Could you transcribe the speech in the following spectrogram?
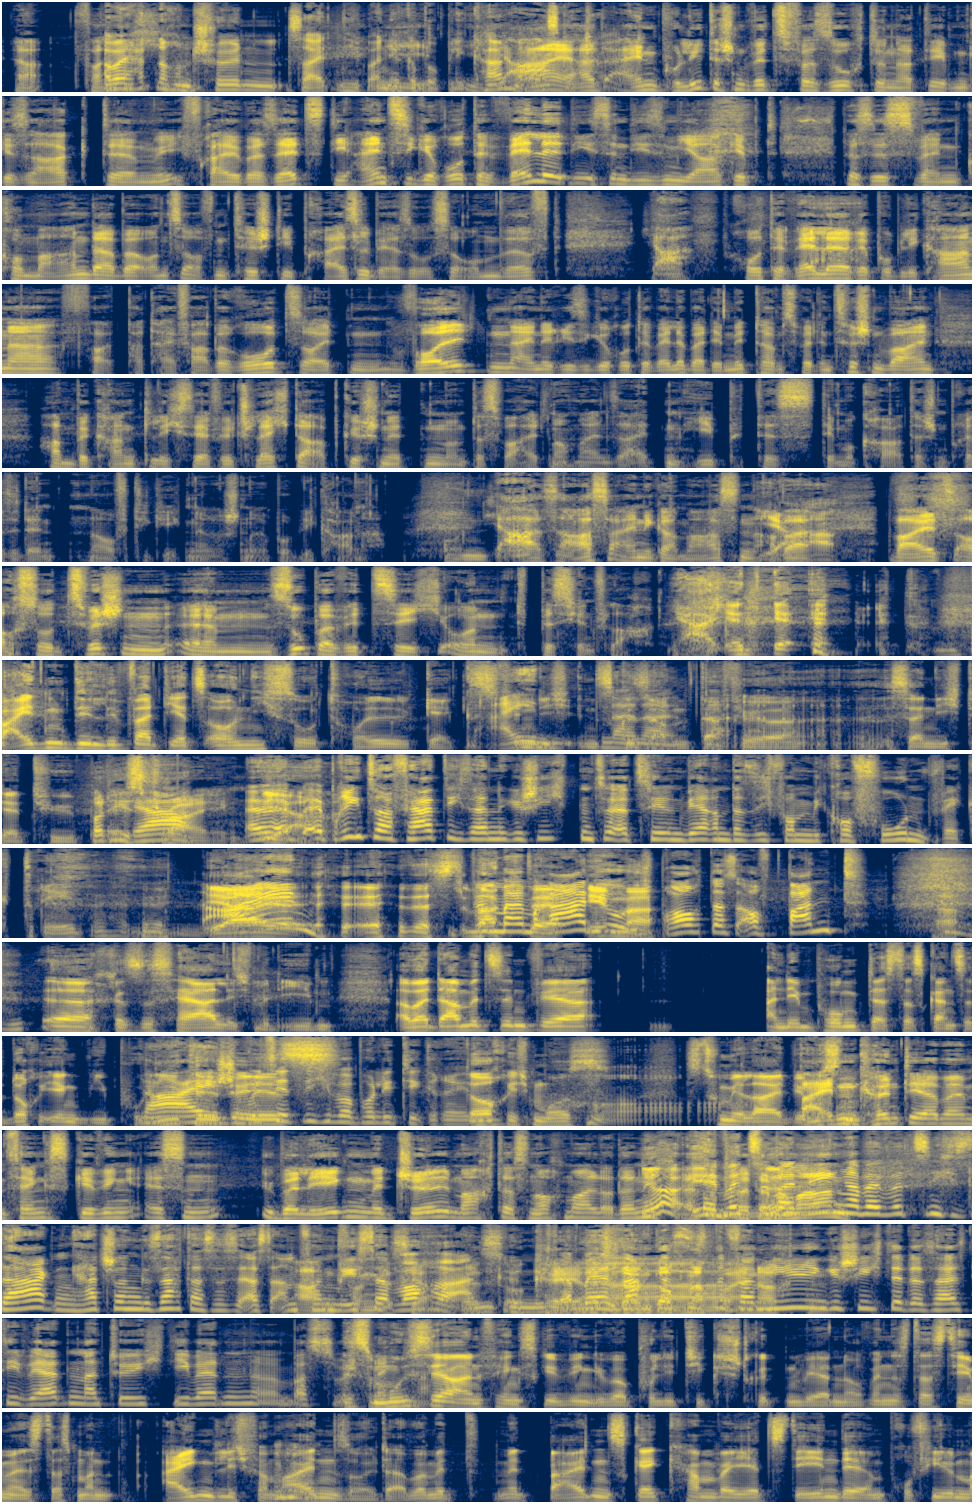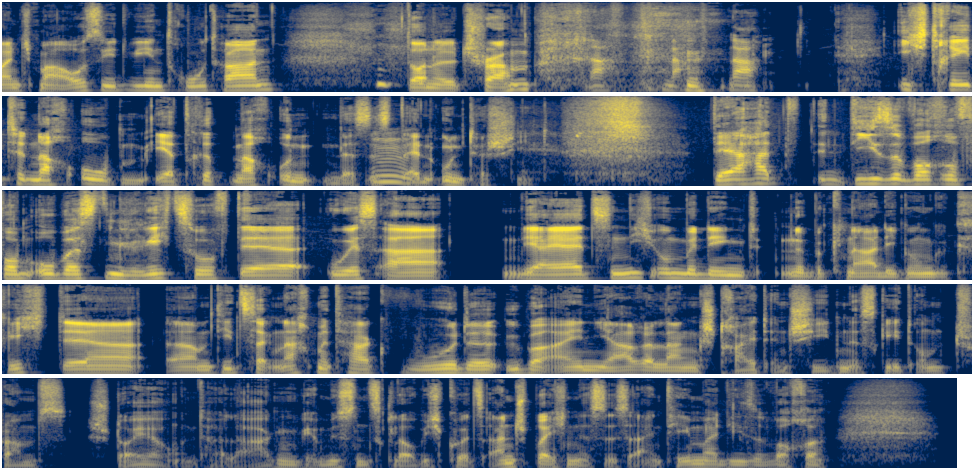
Ja, Aber er hat noch einen schönen Seitenhieb an die Republikaner. Ja, er hat einen politischen Witz versucht und hat eben gesagt, ähm, frei übersetzt, die einzige rote Welle, die es in diesem Jahr gibt, das ist, wenn Commander bei uns auf dem Tisch die Preiselbeersoße umwirft. Ja, rote Welle, ja. Republikaner, Parteifarbe Rot, sollten, wollten eine riesige rote Welle bei den Midterms, bei den Zwischenwahlen, haben bekanntlich sehr viel schlechter abgeschnitten und das war halt nochmal ein Seitenhieb des demokratischen Präsidenten auf die gegnerischen Republikaner. Und ja, saß einigermaßen, ja. aber war jetzt auch so zwischen ähm, super witzig und bisschen flach. Ja, er, er, Biden delivert jetzt auch nicht so toll Gags, finde ich insgesamt. Nein, nein, Dafür nein, ist er nicht der Typ. But he's ja, trying. Äh, ja. Er bringt zwar fertig, seine Geschichten zu erzählen, während er sich vom Mikrofon wegdreht. Nein! Ja, das ich bin beim Radio, immer. ich brauche das auf Band. Ja. Ach, es ist herrlich mit ihm. Aber damit sind wir an dem Punkt, dass das Ganze doch irgendwie politisch Nein, ist. du willst jetzt nicht über Politik reden. Doch, ich muss. Es tut mir leid. Wir Biden könnte ja beim Thanksgiving-Essen überlegen mit Jill, macht das nochmal oder nicht? Ja, Also er Er wird er es überlegen, aber er wird es nicht sagen. Er hat schon gesagt, dass es erst Anfang, Anfang nächster Woche Jahres. ankündigt. Okay, aber er also sagt, dann das ist eine. Familiengeschichte. Das heißt, die werden natürlich, die werden äh, was zu es muss haben. ja an Thanksgiving über Politik gestritten werden, auch wenn es das Thema ist, das man eigentlich vermeiden Mhm. sollte. Aber mit, mit Bidens Gag haben wir jetzt den, der im Profil manchmal aussieht wie ein Truthahn, Donald Trump. Na, na, na. Ich trete nach oben, er tritt nach unten. Das ist Mhm. ein Unterschied. Der hat diese Woche vom obersten Gerichtshof der USA ja jetzt nicht unbedingt eine Begnadigung gekriegt. Der am Dienstagnachmittag wurde über einen jahrelangen Streit entschieden. Es geht um Trumps Steuerunterlagen. Wir müssen es, glaube ich, kurz ansprechen. Es ist ein Thema diese Woche.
